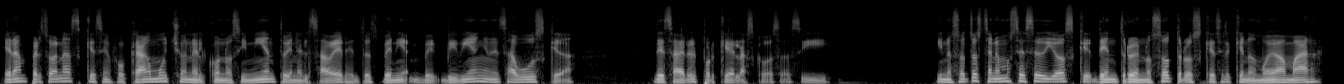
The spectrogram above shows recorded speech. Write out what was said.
eran personas que se enfocaban mucho en el conocimiento y en el saber. Entonces vivían en esa búsqueda de saber el porqué de las cosas. Y y nosotros tenemos ese Dios que dentro de nosotros, que es el que nos mueve a amar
